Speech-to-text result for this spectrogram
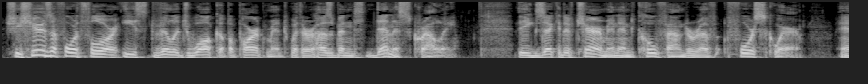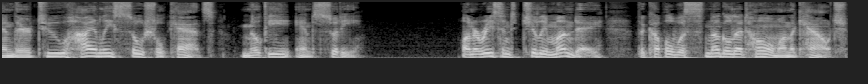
She shares a fourth floor East Village walk up apartment with her husband, Dennis Crowley, the executive chairman and co founder of Foursquare, and their two highly social cats, Milky and Sooty. On a recent chilly Monday, the couple was snuggled at home on the couch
